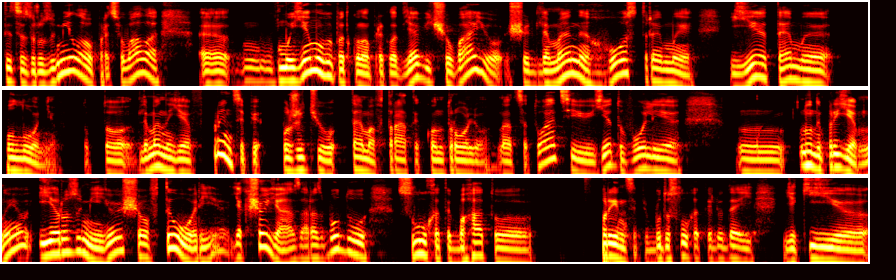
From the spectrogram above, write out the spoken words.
Ти це зрозуміла, опрацювала. В моєму випадку, наприклад, я відчуваю, що для мене гострими є теми полонів. Тобто для мене є, в принципі, по життю тема втрати контролю над ситуацією є доволі ну, неприємною. І я розумію, що в теорії, якщо я зараз буду слухати багато. В принципі, буду слухати людей, які е,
